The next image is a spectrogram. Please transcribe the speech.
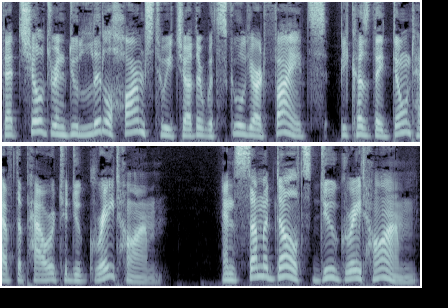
That children do little harms to each other with schoolyard fights because they don't have the power to do great harm. And some adults do great harm,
